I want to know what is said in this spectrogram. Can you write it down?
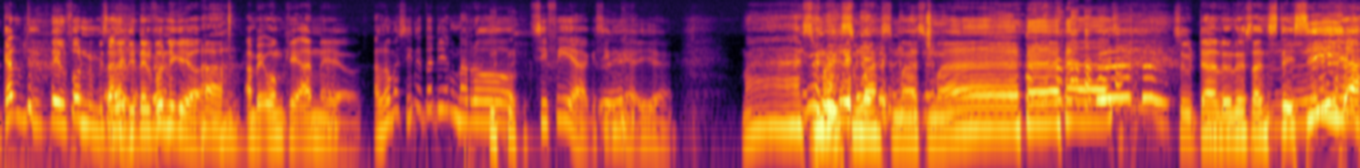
kan di telepon misalnya di telepon nih ya ambek wong kayak aneh ya halo mas ini tadi yang naruh CV ya ke sini ya iya mas mas mas mas mas sudah lulusan stesia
